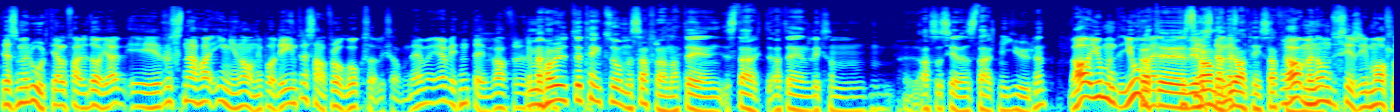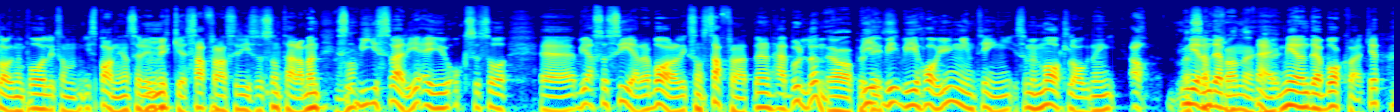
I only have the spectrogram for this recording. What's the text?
det som är roligt i alla fall idag, jag, eh, russna har jag ingen aning på. Det är en intressant fråga också liksom. Nej, men jag vet inte varför. Ja, men har du inte tänkt så med saffran, att det är en starkt, att det är en liksom, associerar den starkt med julen? Ja, jo men, jo, För men att eh, vi precis, använder den ju allting saffran. Ja men om du ser i matlagning på liksom, i Spanien så är det ju Mm. mycket saffransris och sånt här Men Jaha. vi i Sverige är ju också så eh, Vi associerar bara liksom saffranet med den här bullen Ja, vi, vi, vi har ju ingenting som är matlagning ja, Med mer, än det, nej, nej, mer än det bakverket Så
